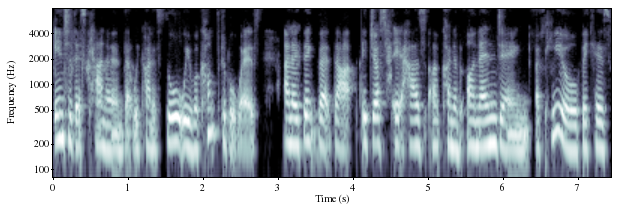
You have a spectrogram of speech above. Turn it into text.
into this canon that we kind of thought we were comfortable with. And I think that that it just, it has a kind of unending appeal because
